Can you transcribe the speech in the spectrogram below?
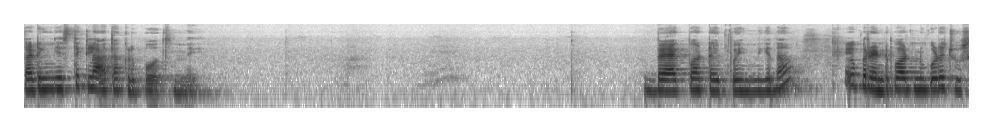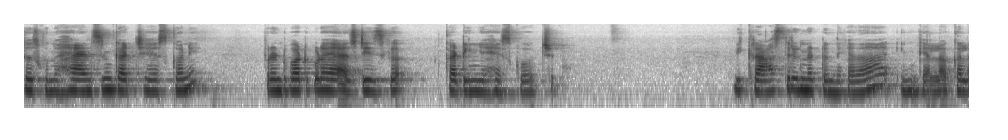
కటింగ్ చేస్తే క్లాత్ అక్కడ పోతుంది. బ్యాక్ పార్ట్ అయిపోయింది కదా. ఇక ఫ్రంట్ పార్ట్ని కూడా చూసేసుకుందాం. హ్యాండ్స్ని కట్ చేసుకొని ఫ్రంట్ పార్ట్ కూడా యాజ్ ఈజ్గా కటింగ్ చేసేసుకోవచ్చు. ఇది క్రాస్ తిరిగినట్టుంది కదా ఇంకెల్లా కల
